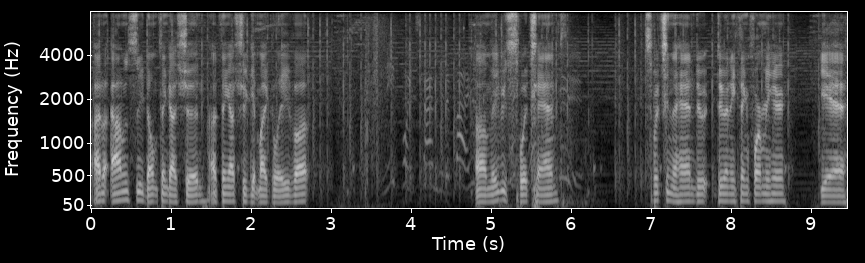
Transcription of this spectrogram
I, don't, honestly don't think I should. I think I should get my glaive up. Uh, maybe switch hand. Switching the hand do, do anything for me here? Yeah.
